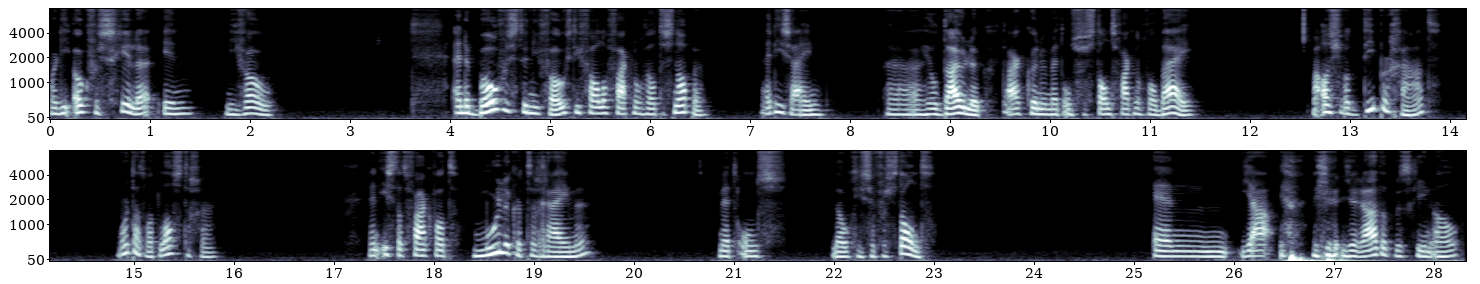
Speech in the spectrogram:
maar die ook verschillen in niveau. En de bovenste niveaus die vallen vaak nog wel te snappen. die zijn uh, heel duidelijk. Daar kunnen we met ons verstand vaak nog wel bij. Maar als je wat dieper gaat, wordt dat wat lastiger. En is dat vaak wat moeilijker te rijmen met ons logische verstand. En ja, je, raadt het misschien al,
